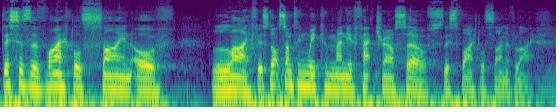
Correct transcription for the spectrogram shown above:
this is a vital sign of life. It's not something we can manufacture ourselves, this vital sign of life.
